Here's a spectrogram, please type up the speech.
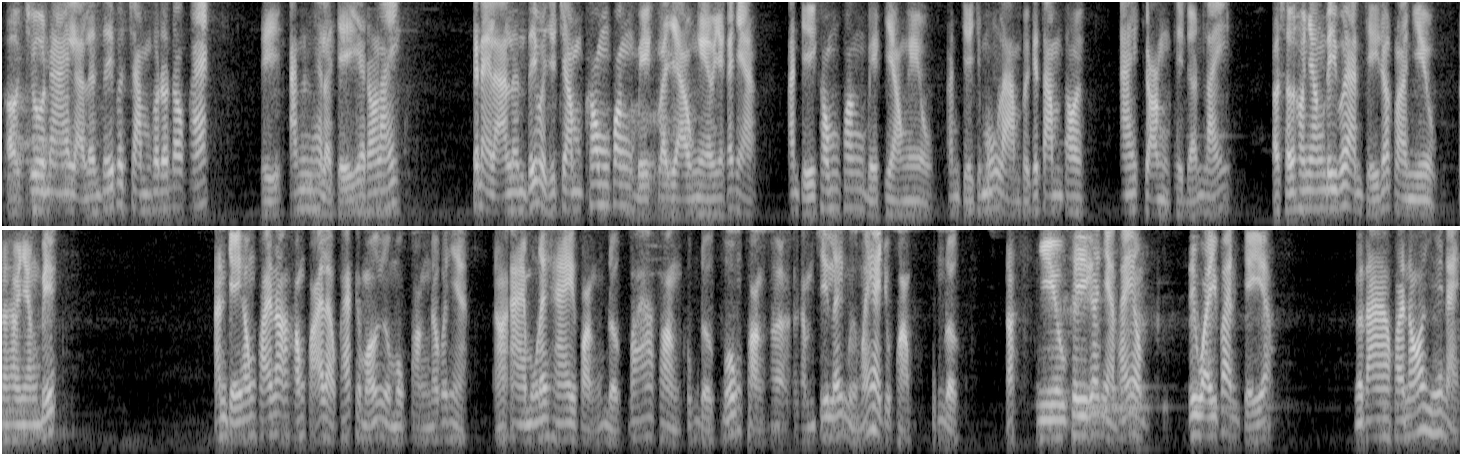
ở trưa nay là lên tí với trăm có đến đó phát thì anh hay là chị ra đó lấy. Cái này là anh lên tí và chữ trăm không phân biệt là giàu nghèo nha cả nhà. Anh chị không phân biệt giàu nghèo anh chị chỉ muốn làm về cái tâm thôi. Ai cần thì đến lấy. Ở sự hôn nhân đi với anh chị rất là nhiều nên hôn nhân biết. Anh chị không phải nó không phải là phát cho mỗi người một phần đâu cả nhà đó, ai muốn lấy hai phần cũng được ba phần cũng được bốn phần ờ, thậm chí lấy mười mấy hai chục hộp cũng được. Đó nhiều khi các nhà thấy không? Đi quay với anh chị á người ta phải nói như thế này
